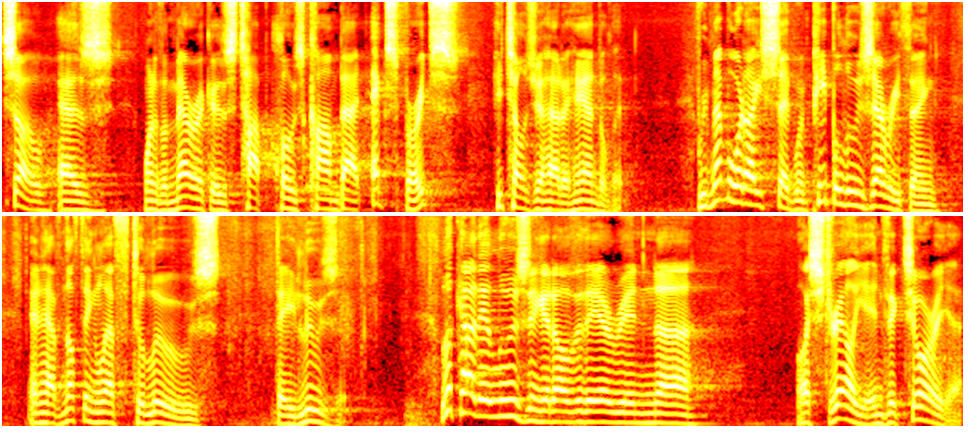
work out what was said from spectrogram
So, as one of America's top close combat experts, he tells you how to handle it. Remember what I said when people lose everything and have nothing left to lose, they lose it. Look how they're losing it over there in uh, Australia, in Victoria.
